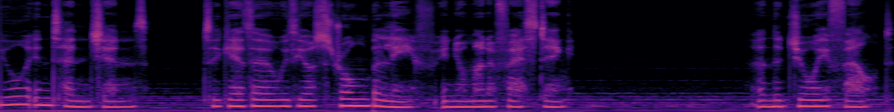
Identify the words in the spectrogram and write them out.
your intentions, together with your strong belief in your manifesting and the joy felt,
